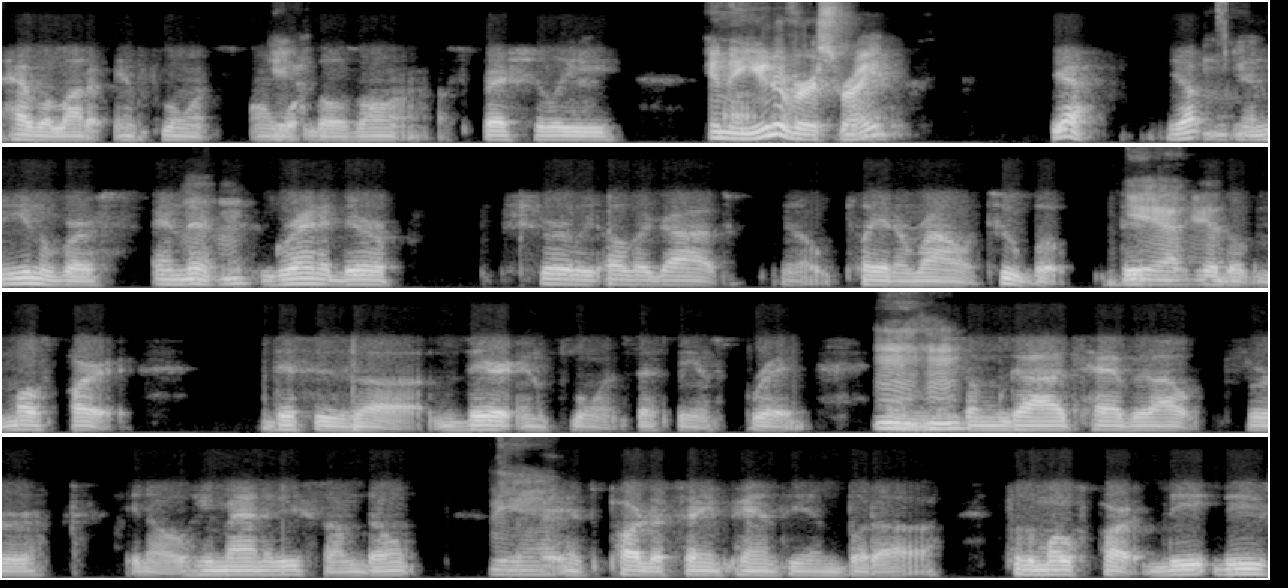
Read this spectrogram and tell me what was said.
have a lot of influence on yeah. what goes on, especially in the uh, universe, right? Yeah, yep, mm-hmm. in the universe. And then, mm-hmm. granted, there are surely other gods, you know, playing around too, but this, yeah, for yeah. the most part, this is uh, their influence that's being spread. mm-hmm. and some gods have it out for you know humanity, some don't. Yeah, it's part of the same pantheon, but uh, for the most part, the, these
